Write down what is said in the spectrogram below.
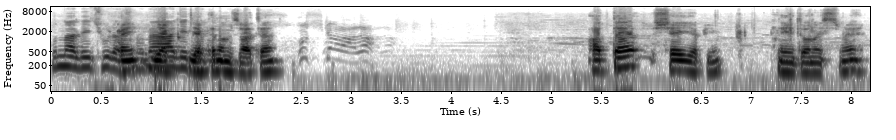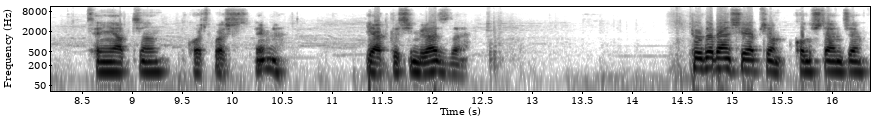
Bunlarla hiç Ben, uğraşma. Ben, yak- hallederim. yakınım zaten. Hatta şey yapayım. Neydi onun ismi? Senin yaptığın koçbaş değil mi? Yaklaşayım biraz da. Şurada ben şey yapacağım. Konuşlanacağım.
